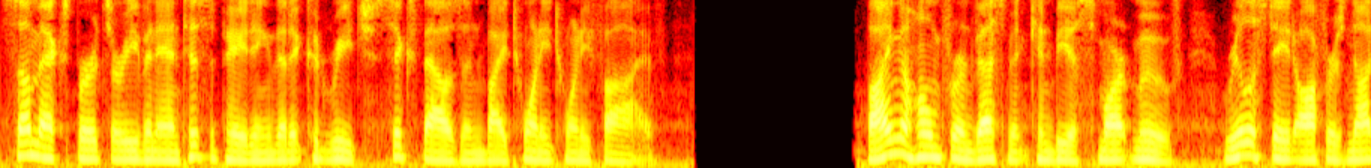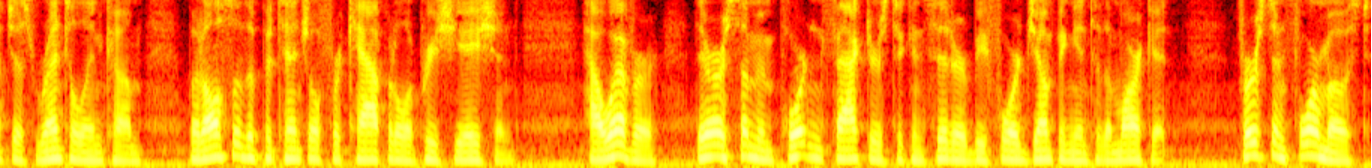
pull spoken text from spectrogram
Some experts are even anticipating that it could reach 6000 by 2025. Buying a home for investment can be a smart move. Real estate offers not just rental income, but also the potential for capital appreciation. However, there are some important factors to consider before jumping into the market. First and foremost,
